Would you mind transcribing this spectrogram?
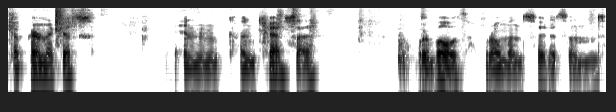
Calpurnius and Conchessa, were both Roman citizens,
